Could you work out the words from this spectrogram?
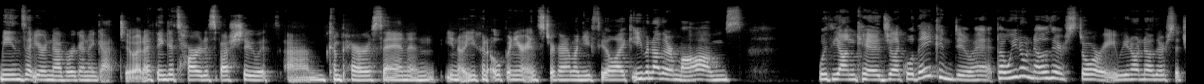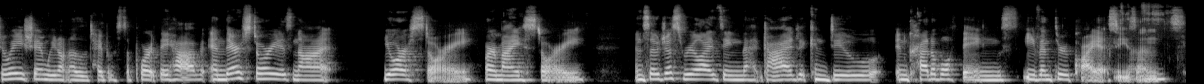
means that you're never going to get to it. I think it's hard, especially with um, comparison. And you know, you can open your Instagram and you feel like even other moms with young kids, you're like, well, they can do it, but we don't know their story. We don't know their situation. We don't know the type of support they have, and their story is not your story or my story. And so, just realizing that God can do incredible things even through quiet seasons.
